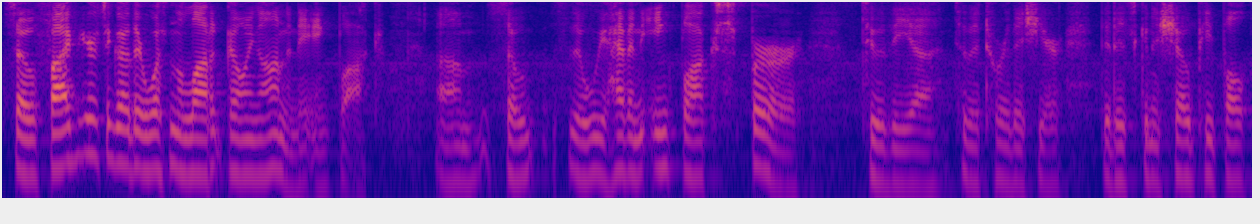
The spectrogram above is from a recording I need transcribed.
So five years ago, there wasn't a lot going on in the ink block. Um, so, so, we have an ink block spur to the, uh, to the tour this year that is going to show people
